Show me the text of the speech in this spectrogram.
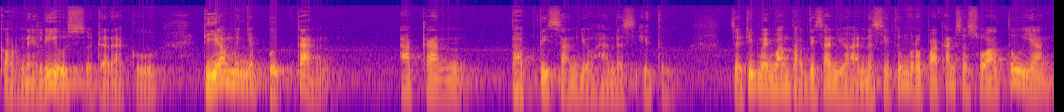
Cornelius, saudaraku, dia menyebutkan akan baptisan Yohanes itu. Jadi memang baptisan Yohanes itu merupakan sesuatu yang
